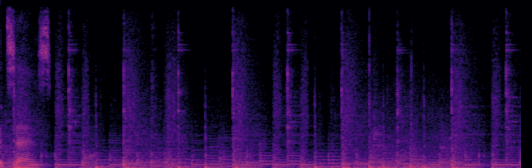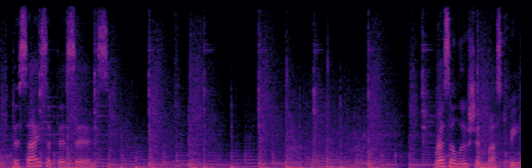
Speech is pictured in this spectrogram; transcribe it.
It says, The size of this is. Resolution must be.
